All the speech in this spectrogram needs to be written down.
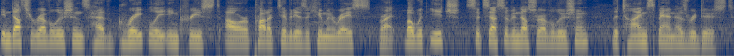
industrial revolutions have greatly increased our productivity as a human race. Right. But with each successive industrial revolution, the time span has reduced.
